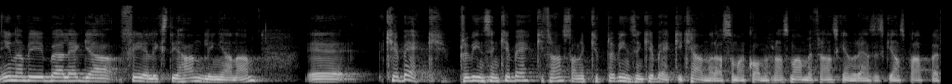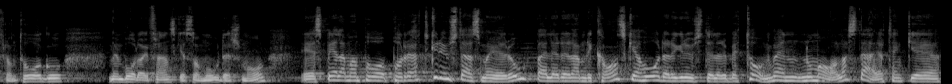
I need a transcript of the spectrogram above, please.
innan vi börjar lägga Felix till handlingarna. Eh, Quebec, provinsen Quebec, fransktalande provinsen Quebec i Kanada som han kommer från. Hans mamma är fransk-kanadensisk, hans pappa är från Togo. Men båda har franska som modersmål. Eh, spelar man på, på rött grus där som är i Europa eller är det amerikanska hårdare grus eller är det betong? Vad är normalast där? Jag tänker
